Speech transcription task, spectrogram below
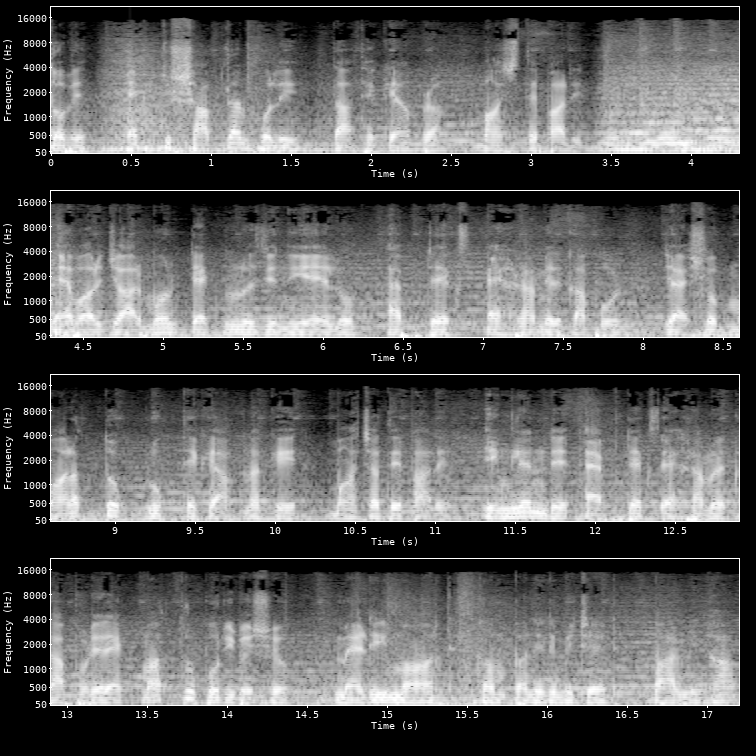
তবে একটু সাবধান হলেই তা থেকে আমরা বাঁচতে পারি। এবার জার্মান টেকনোলজি নিয়ে এলো অ্যাপটেক্স এহরামের কাপড়, যা এসব মারাত্মক রূপ থেকে আপনাকে বাঁচাতে পারে। ইংল্যান্ডে অ্যাপটেক্স এহরামের কাপড়ের একমাত্র পরিবেশক Maddy Mark company limited, Birmingham.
